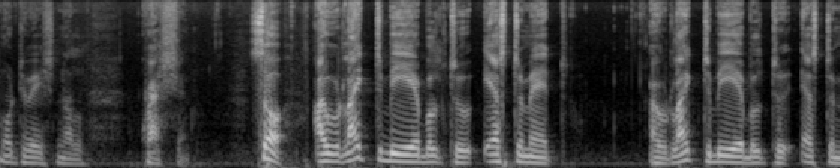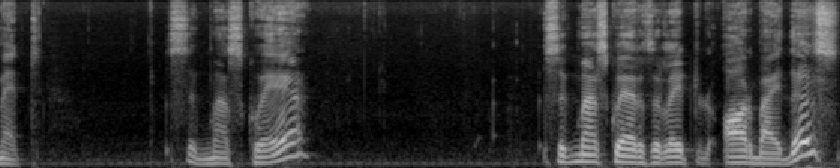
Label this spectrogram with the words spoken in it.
motivational question. So I would like to be able to estimate I would like to be able to estimate sigma square sigma square is related to r by this.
